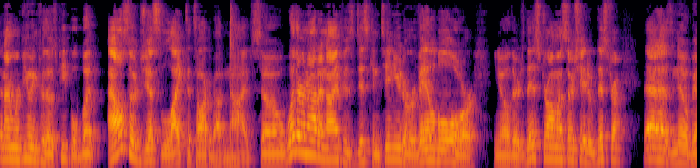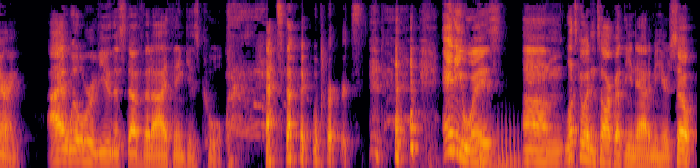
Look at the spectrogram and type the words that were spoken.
Then I'm reviewing for those people. But I also just like to talk about knives. So whether or not a knife is discontinued or available or, you know, there's this drama associated with this drama, that has no bearing. I will review the stuff that I think is cool. That's how it works. Anyways, um, let's go ahead and talk about the anatomy here. So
